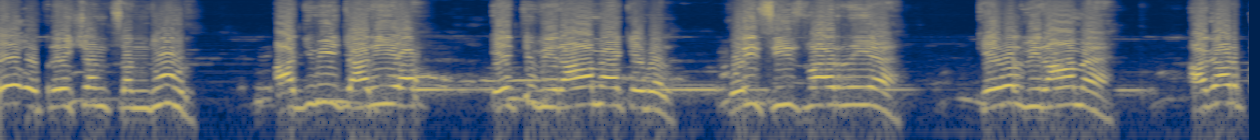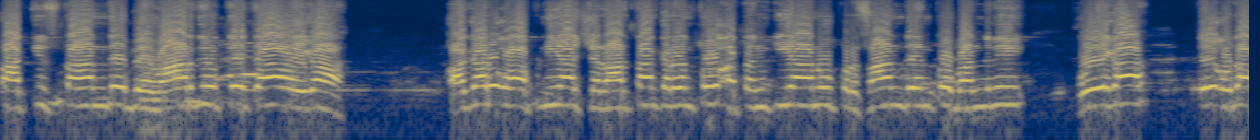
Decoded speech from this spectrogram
ਇਹ ਆਪਰੇਸ਼ਨ ਸੰਦੂਰ ਅੱਜ ਵੀ ਜਾਰੀ ਹੈ। ਇਹ 'ਚ ਵਿਰਾਮ ਹੈ ਕੇਵਲ, ਕੋਈ ਸੀਜ਼ਫਾਇਰ ਨਹੀਂ ਹੈ, ਕੇਵਲ ਵਿਰਾਮ ਹੈ। ਅਗਰ ਪਾਕਿਸਤਾਨ ਦੇ ਵਿਵਹਾਰ ਦੇ ਉੱਤੇ ਤੈਅ ਹੋਏਗਾ ਅਗਰ ਉਹ ਆਪਣੀਆਂ ਸ਼ਰਾਰਤਾਂ ਕਰਨ ਤੋਂ ਆਤੰਕੀਆਂ ਨੂੰ ਪ੍ਰੋਸਾਹਨ ਦੇਣ ਤੋਂ ਬੰਦ ਨਹੀਂ ਹੋਏਗਾ ਤੇ ਉਹਦਾ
